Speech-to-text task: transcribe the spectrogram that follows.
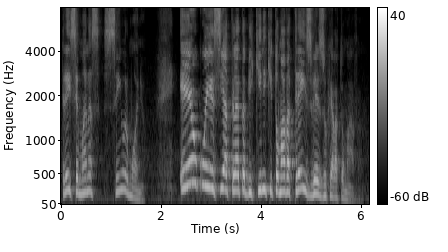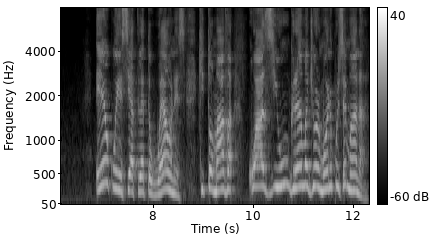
três semanas sem hormônio. Eu conheci atleta biquíni que tomava três vezes o que ela tomava. Eu conheci atleta wellness que tomava quase um grama de hormônio por semana.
